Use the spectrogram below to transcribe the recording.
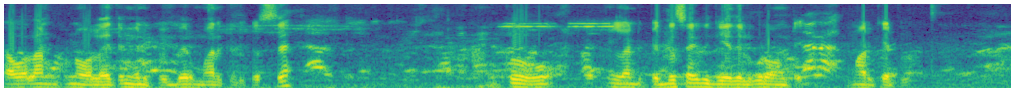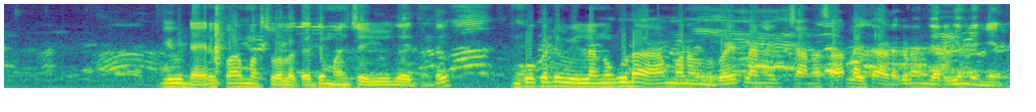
కావాలనుకున్న వాళ్ళైతే మీరు పెబ్బేర్ మార్కెట్కి వస్తే మీకు ఇలాంటి పెద్ద సైజు గేదెలు కూడా ఉంటాయి మార్కెట్లో ఇవి డైరీ ఫార్మర్స్ వాళ్ళకైతే మంచిగా యూజ్ అవుతుంది. ఇంకొకటి వీళ్ళను కూడా మనం రేట్లు అనేది చాలా సార్లు అయితే అడగడం జరిగింది నేను.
